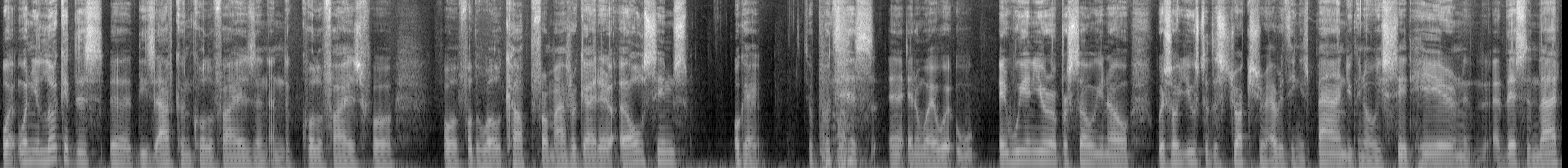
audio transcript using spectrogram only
When, you look at this uh, these African qualifiers and, and the qualifiers for, for, for the World Cup from Africa, it, all seems okay. To put this in, a way, we, we- in Europe are so you know we're so used to the structure. Everything is banned. You can always sit here and uh, this and that.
